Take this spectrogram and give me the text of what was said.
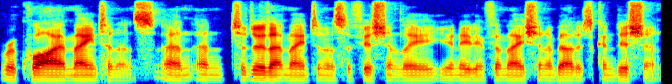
require maintenance. And and to do that maintenance efficiently, you need information about its condition.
